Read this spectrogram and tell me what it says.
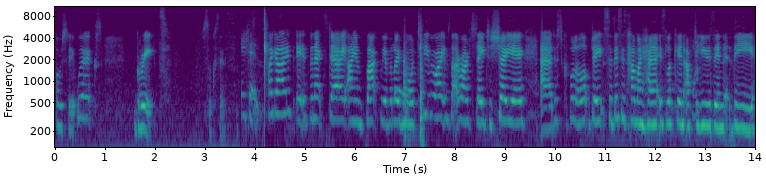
Obviously it works. Great. Success. Hi guys, it is the next day. I am back. We have a load more Temu items that arrived today to show you. Uh, just a couple little updates. So this is how my hair is looking after using the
